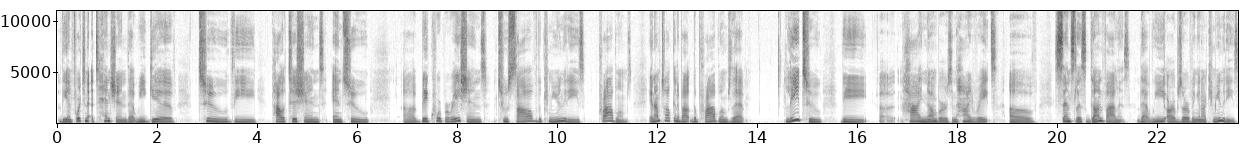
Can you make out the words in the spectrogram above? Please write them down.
the unfortunate attention that we give to the politicians and to uh, big corporations to solve the community's problems. And I'm talking about the problems that lead to the uh, high numbers and high rates of senseless gun violence that we are observing in our communities.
